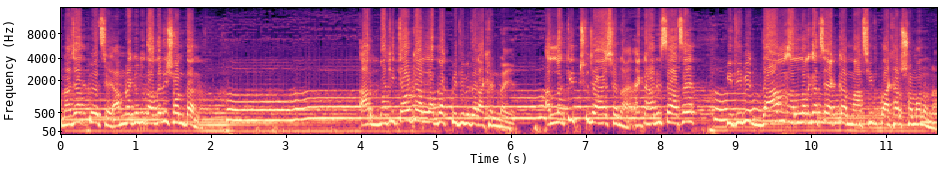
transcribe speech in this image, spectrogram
নাজাত পেয়েছে, আমরা কিন্তু তাদেরই সন্তান। আর বাকি কাউকে আল্লাহ পাক পৃথিবীতে রাখেন নাই। আল্লাহ কিচ্ছু যায় আসে না। একটা হাদিসে আছে, পৃথিবীর দাম আল্লাহর কাছে একটা মাছির পাখার সমানও না।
